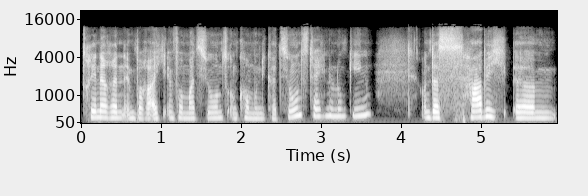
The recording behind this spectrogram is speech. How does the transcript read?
Trainerin im Bereich Informations- und Kommunikationstechnologien. Und das habe ich ähm,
